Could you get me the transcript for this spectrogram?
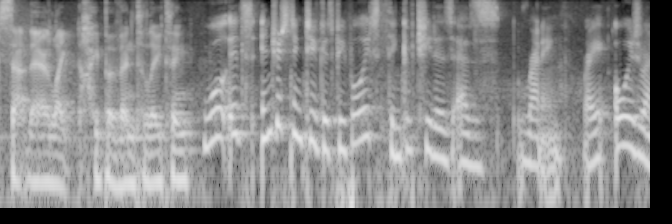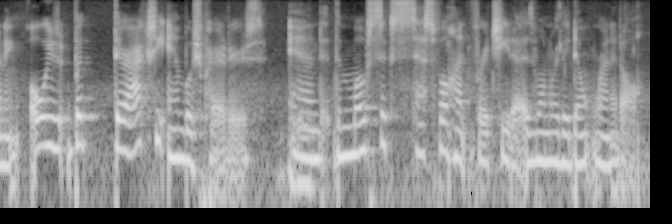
sat there like hyperventilating. Well, it's interesting too because people always think of cheetahs as running, right? Always running, always, but they're actually ambush predators. Mm-hmm. And the most successful hunt for a cheetah is one where they don't run at all.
